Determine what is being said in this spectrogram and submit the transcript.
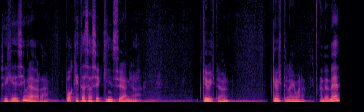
Yo dije, decime la verdad, vos que estás hace 15 años, ¿qué viste? A ver? ¿Qué viste en la Gemara? ¿Entendés?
